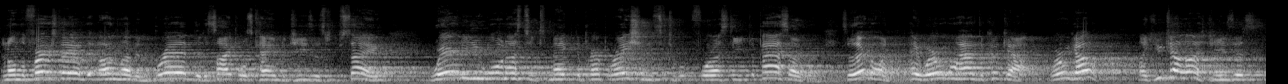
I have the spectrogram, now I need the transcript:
And on the first day of the unleavened bread, the disciples came to Jesus saying, Where do you want us to make the preparations to, for us to eat the Passover? So they're going, Hey, where are we going to have the cookout? Where are we going? Like, you tell us, Jesus.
